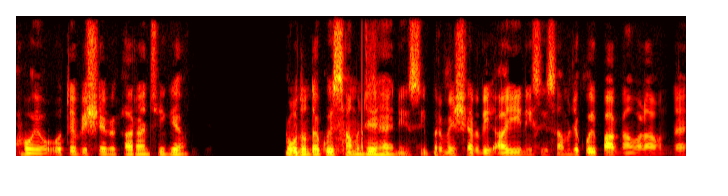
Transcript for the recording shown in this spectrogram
ਖੋਇਓ ਉਹ ਤੇ ਵਿਸ਼ੇ ਵਿਕਾਰਾਂ 'ਚ ਹੀ ਗਿਆ। ਉਦੋਂ ਤਾਂ ਕੋਈ ਸਮਝ ਹੈ ਨਹੀਂ ਸੀ, ਪਰਮੇਸ਼ਰ ਦੀ ਆਈ ਨਹੀਂ ਸੀ ਸਮਝ, ਕੋਈ ਭਾਗਾਂ ਵਾਲਾ ਹੁੰਦਾ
